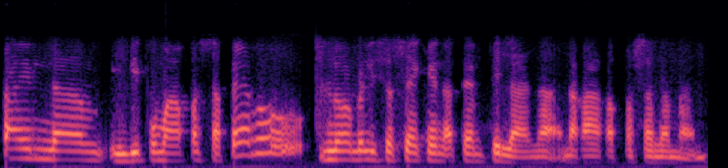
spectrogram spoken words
time na hindi pumapasa, pero normally sa second attempt nila na nakakapasa naman.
